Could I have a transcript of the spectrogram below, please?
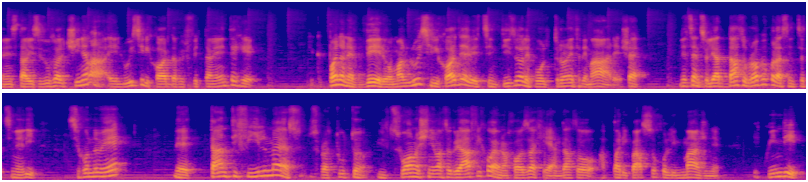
te ne stavi seduto al cinema e lui si ricorda perfettamente che, che poi non è vero, ma lui si ricorda di aver sentito le poltrone tremare, cioè nel senso gli ha dato proprio quella sensazione lì. Secondo me eh, tanti film, soprattutto il suono cinematografico, è una cosa che è andato a pari passo con l'immagine e quindi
